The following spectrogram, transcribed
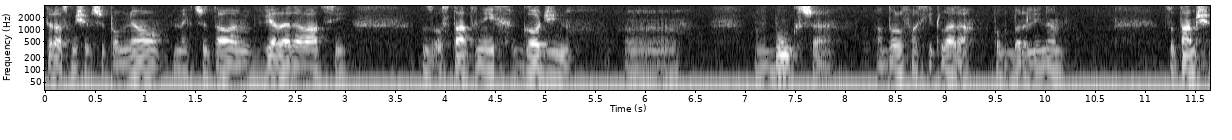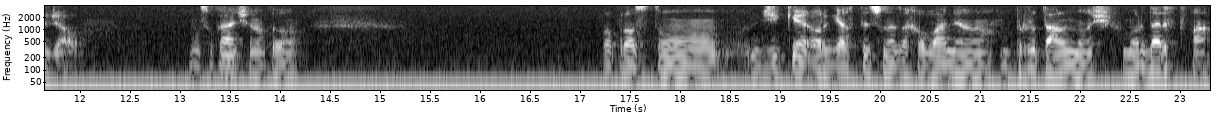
teraz mi się przypomniało, jak czytałem wiele relacji z ostatnich godzin e, w bunkrze Adolfa Hitlera pod Berlinem, co tam się działo. No słuchajcie, no to po prostu dzikie, orgiastyczne zachowania, brutalność, morderstwa,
